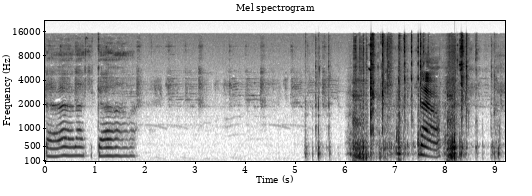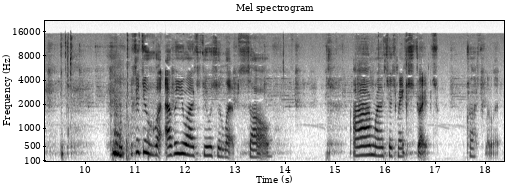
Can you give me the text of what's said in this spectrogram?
there let it go. Now, you can do whatever you want to do with your lips, so I'm going to just make stripes across my lips.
